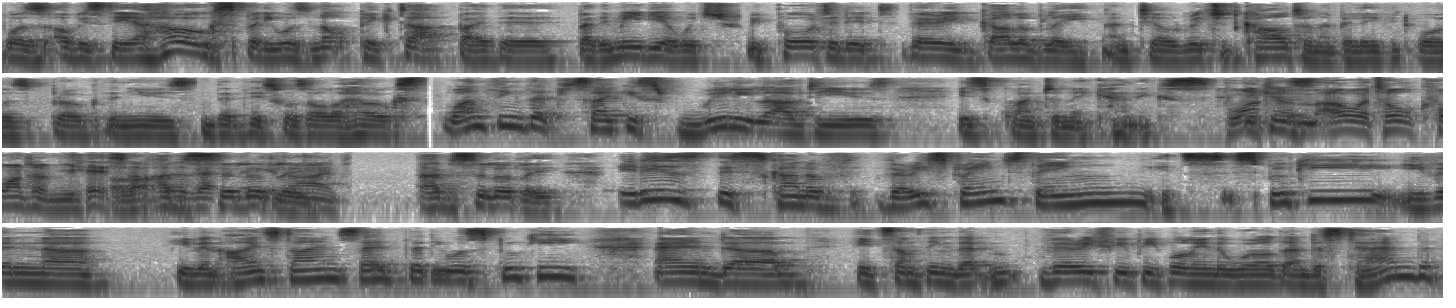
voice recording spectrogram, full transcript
was obviously a hoax, but he was not picked up by the by the media, which reported it very gullibly until Richard Carleton, I believe it was, broke the news that this was all a hoax. One thing that psychics really love to use is quantum mechanics. Quantum. Because- oh, it's all quantum. Yes, Oh, I've heard that absolutely. Absolutely. It is this kind of very strange thing. It's spooky. Even uh, even Einstein said that it was spooky, and um, it's something that very few people in the world understand.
